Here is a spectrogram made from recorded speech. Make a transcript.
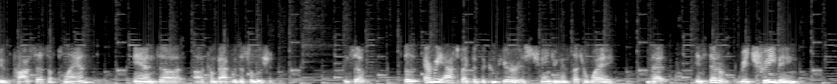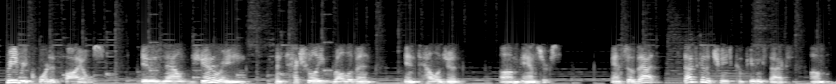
to process a plan and uh, uh, come back with a solution and so so every aspect of the computer is changing in such a way that instead of retrieving pre-recorded files it is now generating contextually relevant, intelligent um, answers. And so that that's going to change computing stacks um,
